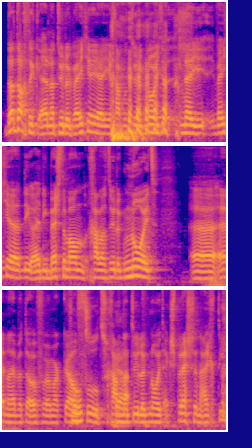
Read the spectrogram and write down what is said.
Dat dacht ik natuurlijk, weet je. Ja, je gaat natuurlijk nooit... Nee, weet je, die, die beste man gaat natuurlijk nooit... en dan hebben we het over Markel Fultz. Gaat Ja. natuurlijk nooit expres zijn eigen team.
